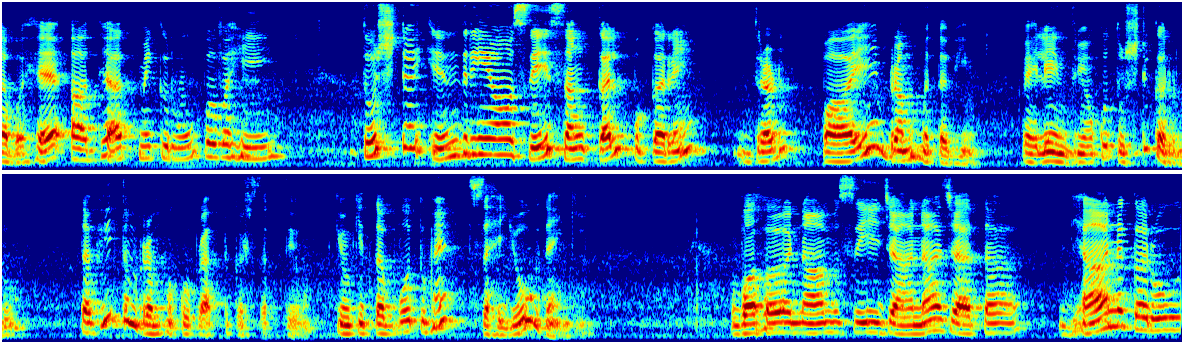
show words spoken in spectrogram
तब है आध्यात्मिक रूप वही। तुष्ट इंद्रियों से संकल्प करें, दृढ़ पाए ब्रह्म तभी। पहले इंद्रियों को तुष्ट कर लो, तभी तुम ब्रह्म को प्राप्त कर सकते हो, क्योंकि तब वो तुम्हें सहयोग देंगी। वह नाम से जाना जाता, ध्यान करो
